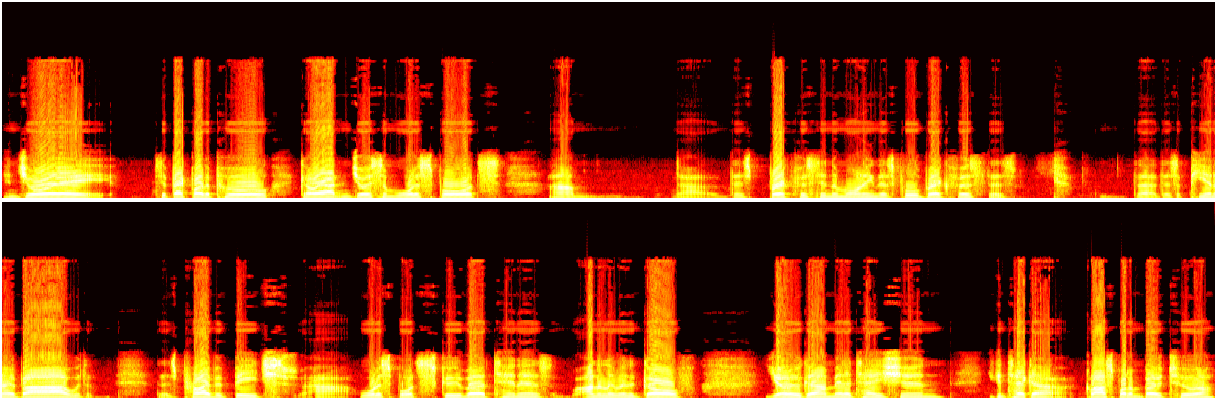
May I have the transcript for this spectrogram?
enjoy, sit back by the pool, go out, enjoy some water sports. Um, uh, there's breakfast in the morning. There's full breakfast. There's uh, there's a piano bar with a, there's private beach, uh, water sports, scuba, tennis, unlimited golf yoga, meditation. You can take a glass bottom boat tour.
